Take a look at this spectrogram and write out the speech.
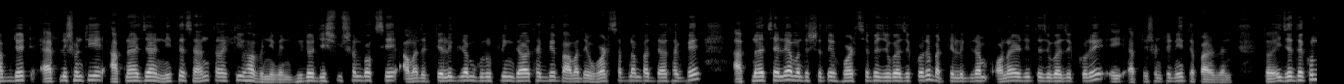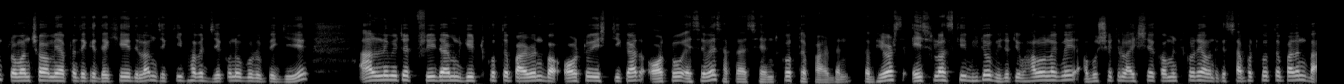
আপডেট অ্যাপ্লিকেশনটি আপনারা যারা নিতে চান, তারা কীভাবে নেবেন? ভিডিও ডিসক্রিপশন বক্সে আমাদের টেলিগ্রাম গ্রুপ লিঙ্ক দেওয়া থাকবে বা আমাদের হোয়াটসঅ্যাপ নাম্বার দেওয়া থাকবে। আপনারা চাইলে আমাদের সাথে হোয়াটসঅ্যাপে যোগাযোগ করে বা টেলিগ্রাম অনআইডিতে যোগাযোগ করে এই অ্যাপ্লিকেশনটি নিতে পারবেন। তো এই যে দেখুন প্রমাণ সহ আমি আপনাদেরকে দেখিয়ে দিলাম যে কীভাবে যে কোনো গ্রুপে গিয়ে আনলিমিটেড ফ্রি ডায়মন্ড গিফট করতে পারবেন বা auto sticker auto S M S আপনারা সেন্ড করতে পারবেন। তো ভিউয়ার্স এই ছিল আজকে ভিডিও ভিডিওটি ভালো লাগলে অবশ্যই লাইক শেয়ার কমেন্ট করে আমাদেরকে সাপোর্ট করতে পারেন বা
